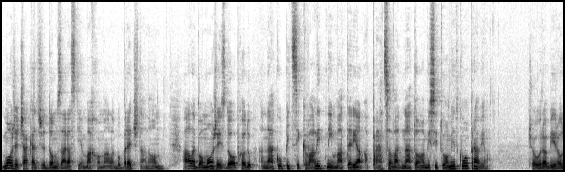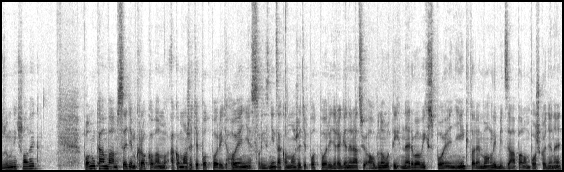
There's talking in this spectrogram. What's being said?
Môže čakať, že dom zarastie machom alebo brečtanom, alebo môže ísť do obchodu a nakúpiť si kvalitný materiál a pracovať na tom, aby si tú omietku opravil. Čo urobí rozumný človek? Ponúkam vám 7 krokov, ako môžete podporiť hojenie sliznic, ako môžete podporiť regeneráciu a obnovu tých nervových spojení, ktoré mohli byť zápalom poškodené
